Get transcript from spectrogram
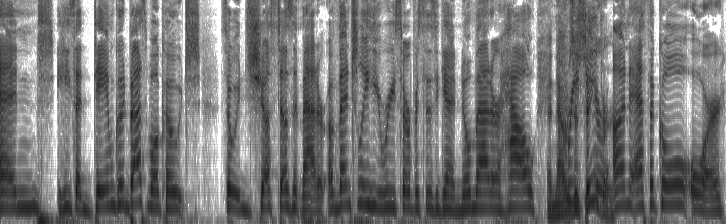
And he's a damn good basketball coach. So it just doesn't matter. Eventually, he resurfaces again, no matter how And now he's a creepy or savior. unethical or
